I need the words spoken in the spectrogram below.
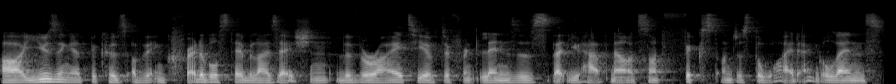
are using it because of the incredible stabilization, the variety of different lenses that you have now. It's not fixed on just the wide angle lens.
